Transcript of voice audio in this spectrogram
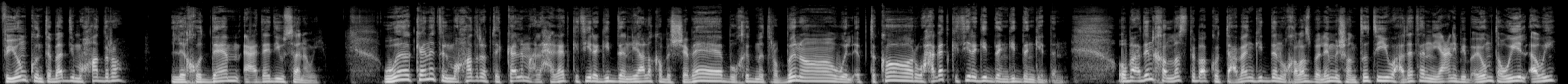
في يوم كنت بدي محاضرة لخدام إعدادي وثانوي وكانت المحاضرة بتتكلم على حاجات كتيرة جدا ليها علاقة بالشباب وخدمة ربنا والابتكار وحاجات كتيرة جدا جدا جدا. وبعدين خلصت بقى كنت تعبان جدا وخلاص بلم شنطتي وعادة يعني بيبقى يوم طويل قوي.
